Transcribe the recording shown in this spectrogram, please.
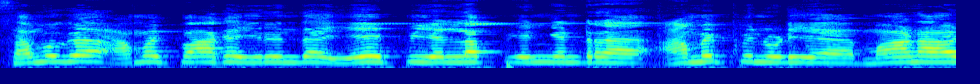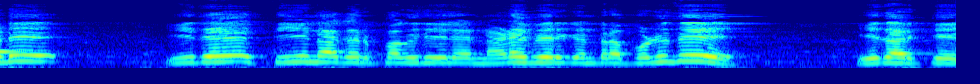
சமூக அமைப்பாக இருந்த ஏபிஎல்எஃப் என்கின்ற அமைப்பினுடைய மாநாடு இதே தீநகர் பகுதியில் நடைபெறுகின்ற பொழுது இதற்கு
